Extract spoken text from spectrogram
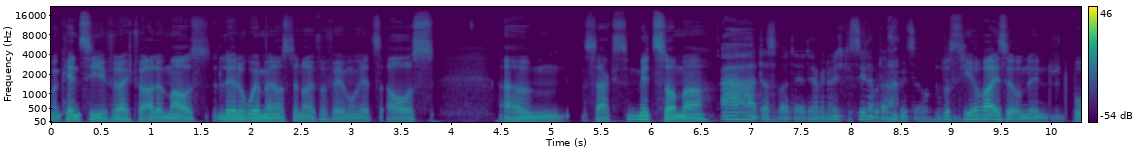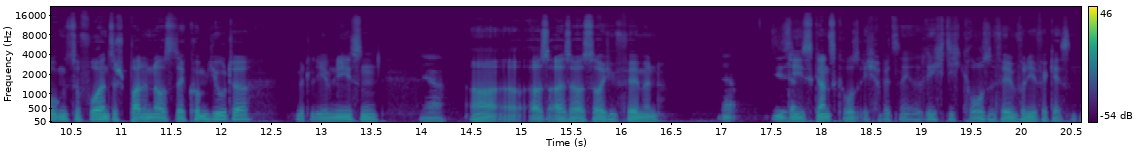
Man kennt sie vielleicht für alle mal aus Little Women aus der Neuverfilmung jetzt aus. Ähm, sag's Midsommer. Ah, das war der, den habe ich noch nicht gesehen, aber da spielt sie auch noch. Lustigerweise, um den Bogen zuvor zu spannen, aus der Computer mit Liam Neeson. Ja. Äh, aus, also aus solchen Filmen. Ja. Diese. Die ist ganz groß. Ich habe jetzt einen richtig großen Film von ihr vergessen.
